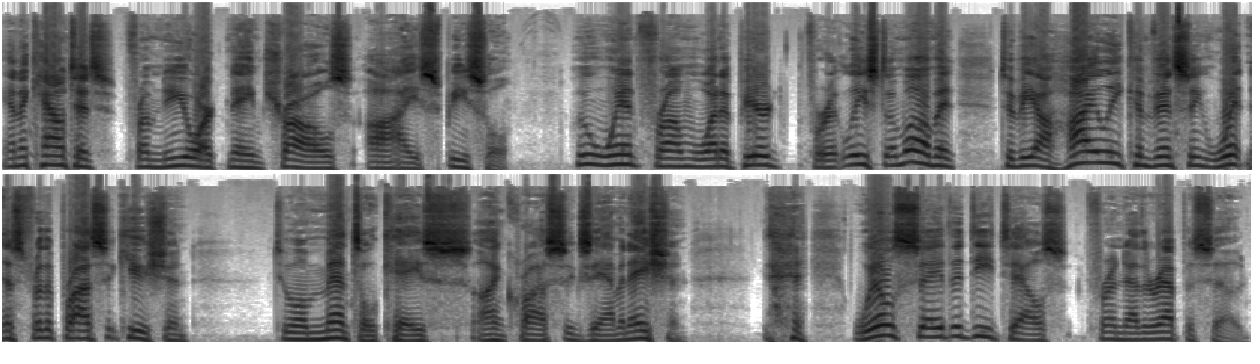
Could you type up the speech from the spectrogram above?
an accountant from New York named Charles I. Speisel, who went from what appeared for at least a moment to be a highly convincing witness for the prosecution to a mental case on cross examination. we'll save the details for another episode.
